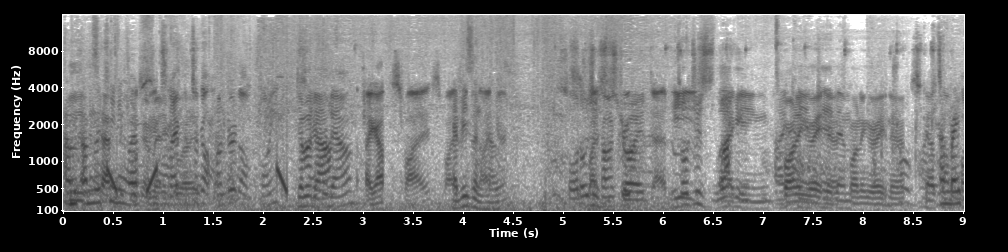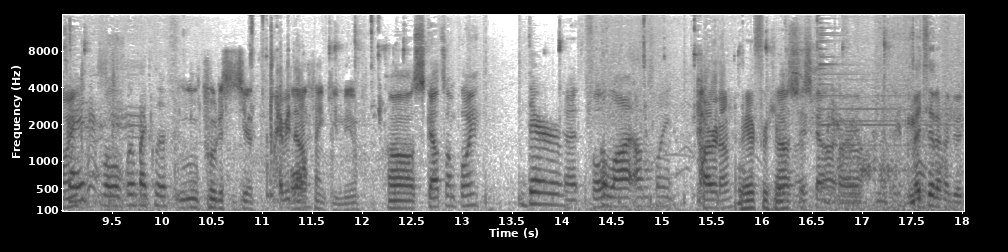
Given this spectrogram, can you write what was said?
I'm, I'm rotating left. Sniper took 100 on point. Demo Sniper down. I got the spy. Spy's Heavy's in behind house. Here. Soldier's Soldier's destroyed. Soldier's lagging. I Spawning right now, him. spawning right now. Scouts I'm on right point. side. Well, we're by cliff. Ooh, Pudis is here. Heavy Oh, down. thank you, Mew. Uh, scouts on point. They're a lot on point. Pyro down. I'm here for No, heals. it's just scout pyro. Med's hit 100.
